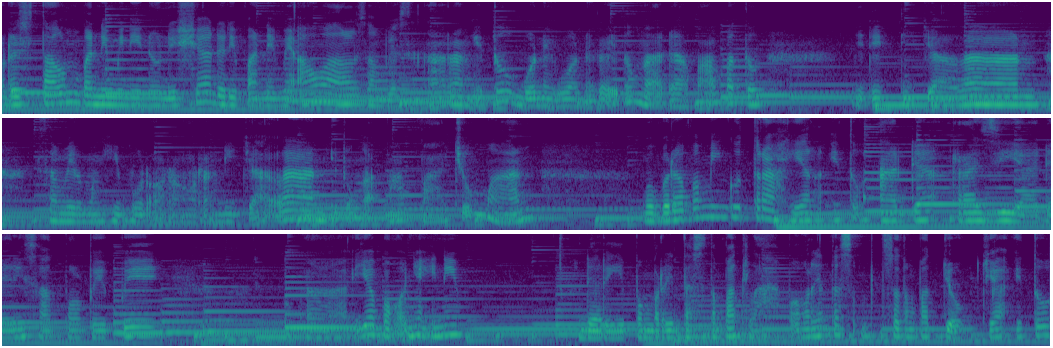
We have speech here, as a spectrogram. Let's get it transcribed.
udah setahun pandemi di Indonesia dari pandemi awal sampai sekarang itu boneka-boneka itu nggak ada apa-apa tuh. Jadi di jalan sambil menghibur orang-orang di jalan itu nggak apa-apa. Cuman beberapa minggu terakhir itu ada razia dari satpol pp uh, ya pokoknya ini dari pemerintah setempat lah. Pemerintah setempat Jogja itu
